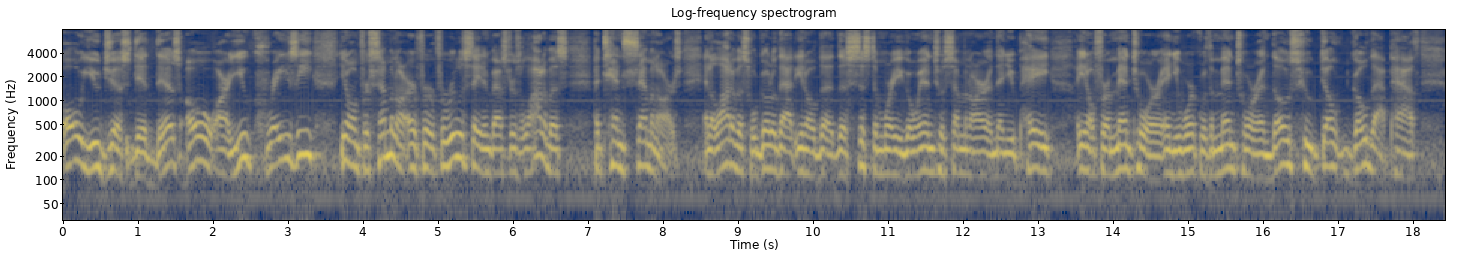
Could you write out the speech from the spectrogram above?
Oh, you just did this. Oh, are you crazy? You know, and for seminar or for, for real estate investors, a lot of us attend seminars and a lot of us will go to that, you know, the, the system where you go into a seminar and then you pay, you know, for a mentor and you work with a mentor. And those who don't go that path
